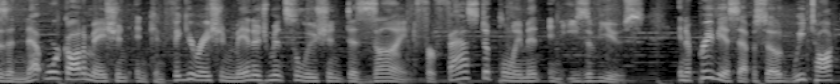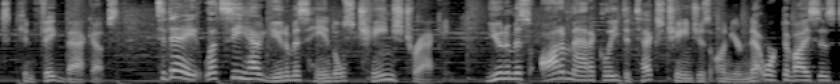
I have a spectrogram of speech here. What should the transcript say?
is a network automation and configuration management solution designed for fast deployment and ease of use. In a previous episode, we talked config backups. Today, let's see how Unimus handles change tracking. Unimus automatically detects changes on your network devices,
